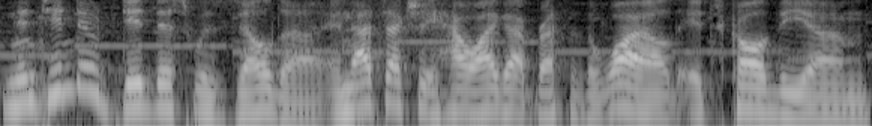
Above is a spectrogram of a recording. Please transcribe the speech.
Nintendo did this with Zelda and that's actually how I got Breath of the Wild. It's called the um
